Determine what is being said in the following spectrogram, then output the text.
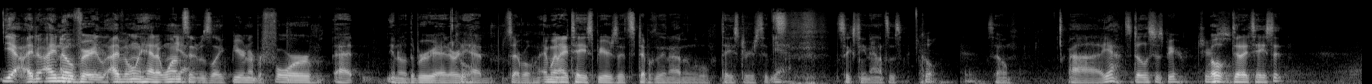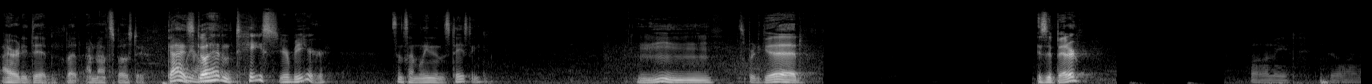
yeah, I, I know very. I've only had it once, Yeah. and it was like beer number four at you know the brewery. I'd already had several, and when I taste beers, it's typically not in little tasters. It's Yeah. sixteen ounces. cool. So, uh, yeah, it's delicious beer. Cheers. Oh, did I taste it? I already did, but I'm not supposed to. Guys, go ahead and taste your beer since I'm leading this tasting. Mmm, it's pretty good. Is it bitter? Well, let me do one.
